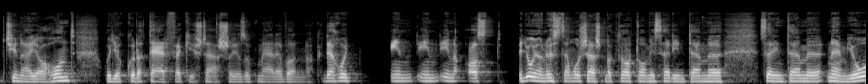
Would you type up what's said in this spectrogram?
csinálja a hont, hogy akkor a terfek és társai azok merre vannak. De hogy én, én, én azt egy olyan összemosásnak tartom, ami szerintem, szerintem nem jó,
